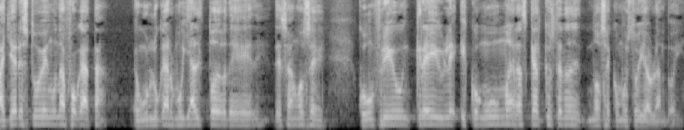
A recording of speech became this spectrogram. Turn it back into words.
Ayer estuve en una fogata en un lugar muy alto de, San José, con un frío increíble y con un marascal que usted no, no sé cómo estoy hablando hoy.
